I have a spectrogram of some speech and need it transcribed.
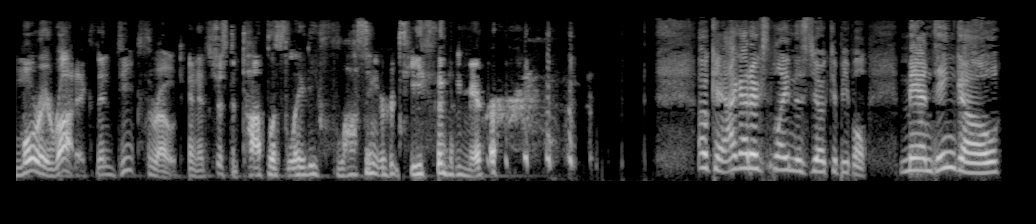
More erotic than Deep Throat, and it's just a topless lady flossing her teeth in the mirror. okay, I got to explain this joke to people. Mandingo,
